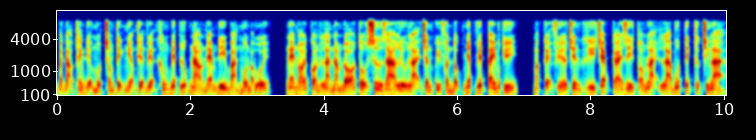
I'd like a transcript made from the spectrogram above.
bạch đạo thánh địa một trong tịnh niệm thiện viện không biết lúc nào ném đi bản môn bà bối, nghe nói còn là năm đó tổ sư gia lưu lại chân quý phần độc nhất viết tay bút ký, mặc kệ phía trên ghi chép cái gì tóm lại là bút tích thực chính là.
